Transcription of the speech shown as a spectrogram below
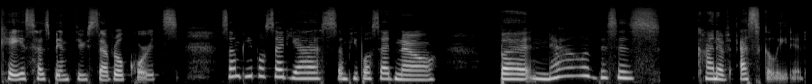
case has been through several courts. Some people said yes, some people said no, but now this is kind of escalated.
